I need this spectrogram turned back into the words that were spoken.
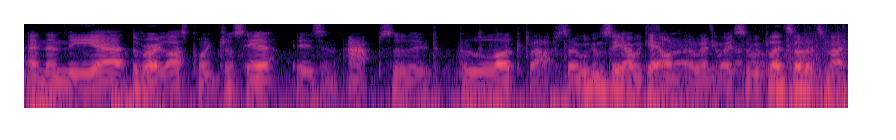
And then the uh, the very last point just here is an absolute bloodbath. So we're going to see how we get on though anyway. So we're playing solo tonight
